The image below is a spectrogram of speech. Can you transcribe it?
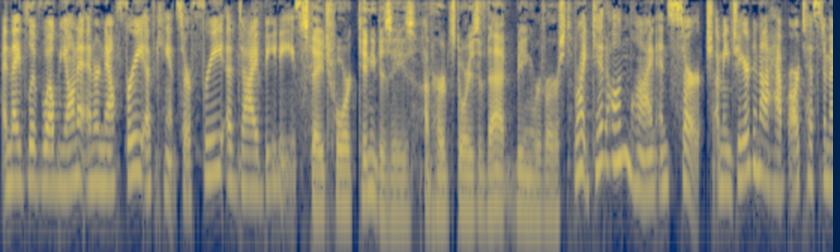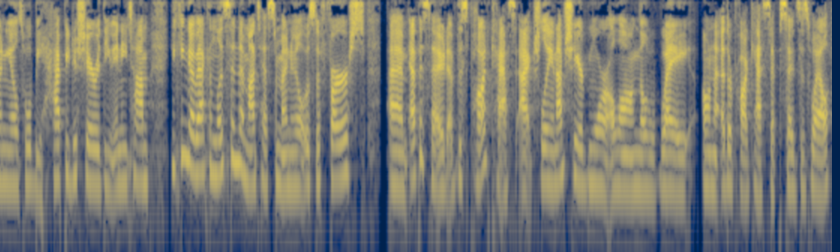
and they've lived well beyond it and are now free of cancer, free of diabetes. Stage four kidney disease. I've heard stories of that being reversed. Right. Get online and search. I mean, Jared and I have our testimonials. We'll be happy to share with you anytime. You can go back and listen to my testimonial. It was the first um, episode of this podcast, actually, and I've shared more along the way on other podcast episodes as well.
